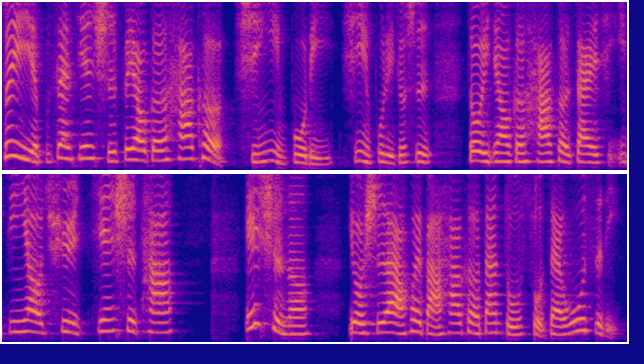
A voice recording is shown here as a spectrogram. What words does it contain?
所以也不再坚持非要跟哈克形影不离，形影不离就是都一定要跟哈克在一起，一定要去监视他。因此呢，有时啊会把哈克单独锁在屋子里，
